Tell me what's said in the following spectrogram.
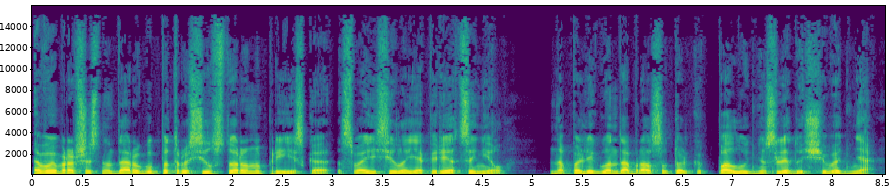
Выбравшись на дорогу, потрусил в сторону прииска. Свои силы я переоценил. На полигон добрался только к полудню следующего дня —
